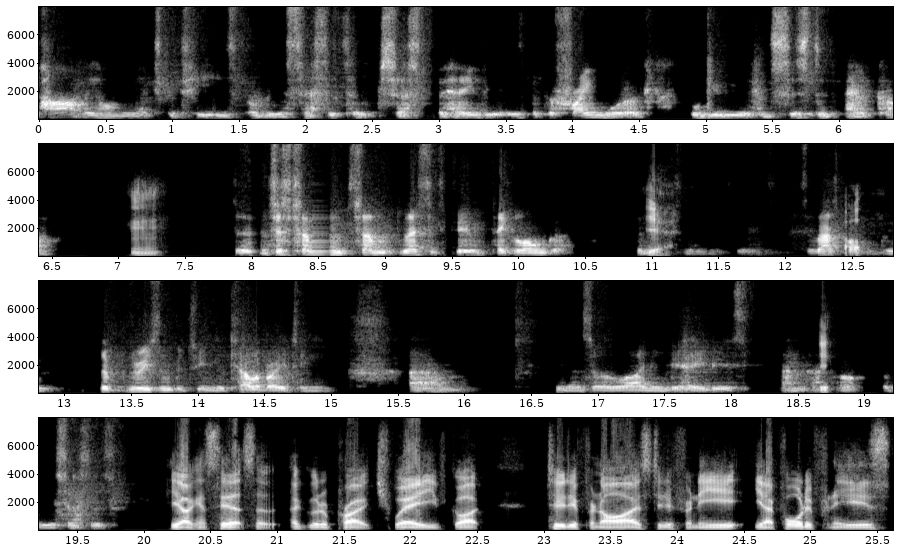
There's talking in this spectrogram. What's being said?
partly on the expertise of the assessor to assess the behaviors, but the framework will give you a consistent outcome. Mm. So just some, some less experience take longer. Than Yeah. So that's probably the reason between the calibrating, um, you know, sort of aligning behaviors and Yeah. of, of the assessors. Yeah, I can see that's a, a good approach where you've got two different eyes, two different ear, you know, four different ears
